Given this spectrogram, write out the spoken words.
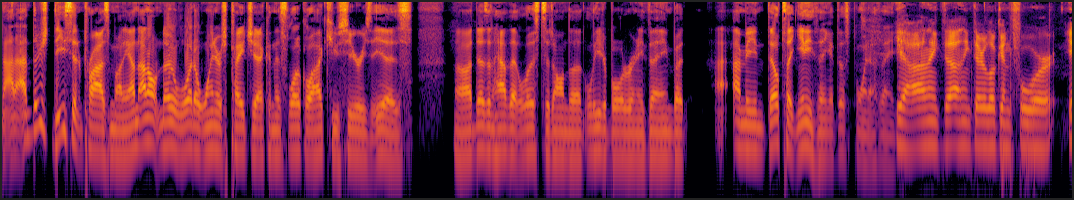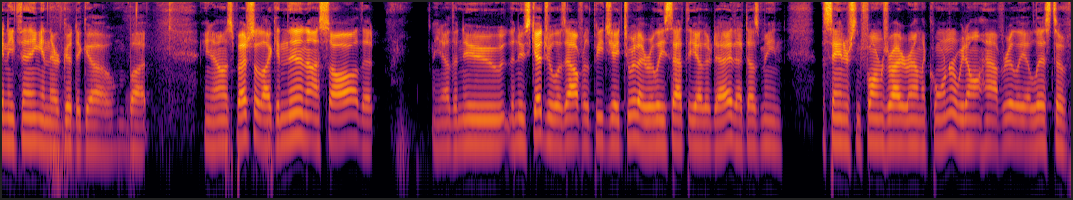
I, I, there's decent prize money. I, I don't know what a winner's paycheck in this local IQ series is. Uh, it doesn't have that listed on the leaderboard or anything, but I, mean they'll take anything at this point. I think. Yeah, I think that I think they're looking for anything and they're good to go. But you know, especially like, and then I saw that you know the new the new schedule is out for the PGA Tour. They released that the other day. That does mean the Sanderson Farms right around the corner. We don't have really a list of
